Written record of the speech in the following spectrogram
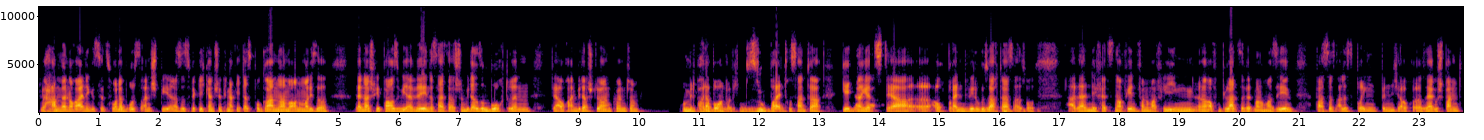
wir haben ja noch einiges jetzt vor der Brust an Spielen. Das ist wirklich ganz schön knackig, das Programm. Dann haben wir auch nochmal diese Länderspielpause, wie erwähnt. Das heißt, da ist schon wieder so ein Bruch drin, der auch einen wieder stören könnte. Und mit Paderborn, glaube ich, ein super interessanter Gegner ja, jetzt, der äh, auch brennt, wie du gesagt hast. Also da werden die Fetzen auf jeden Fall nochmal fliegen äh, auf dem Platz. Da wird man nochmal sehen, was das alles bringt. Bin ich auch äh, sehr gespannt.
